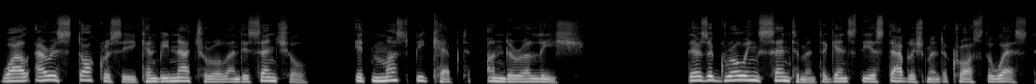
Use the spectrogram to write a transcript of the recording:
While aristocracy can be natural and essential, it must be kept under a leash. There's a growing sentiment against the establishment across the West.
